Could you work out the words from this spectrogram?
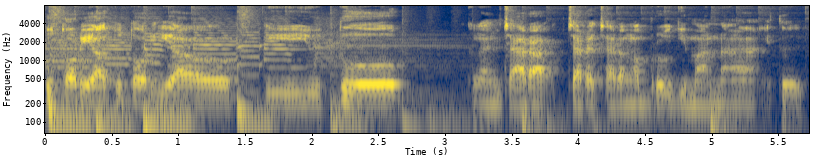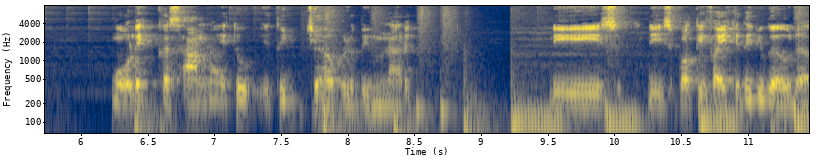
tutorial-tutorial di YouTube dengan cara cara-cara ngebrew gimana itu ngulik ke sana itu itu jauh lebih menarik. Di di Spotify kita juga udah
